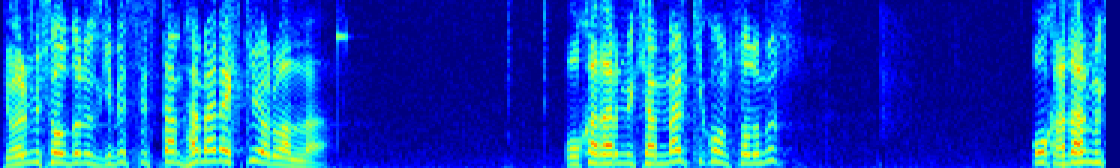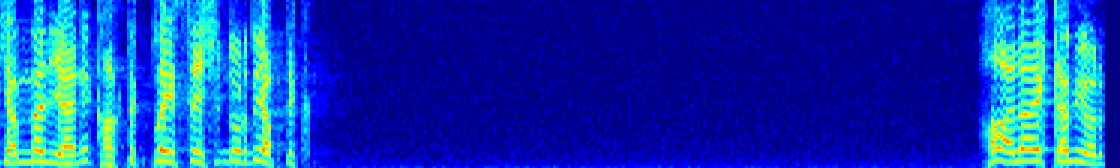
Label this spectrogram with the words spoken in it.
Görmüş olduğunuz gibi sistem hemen ekliyor valla. O kadar mükemmel ki konsolumuz. O kadar mükemmel yani. Kalktık PlayStation 4'ü yaptık. Hala eklemiyor.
